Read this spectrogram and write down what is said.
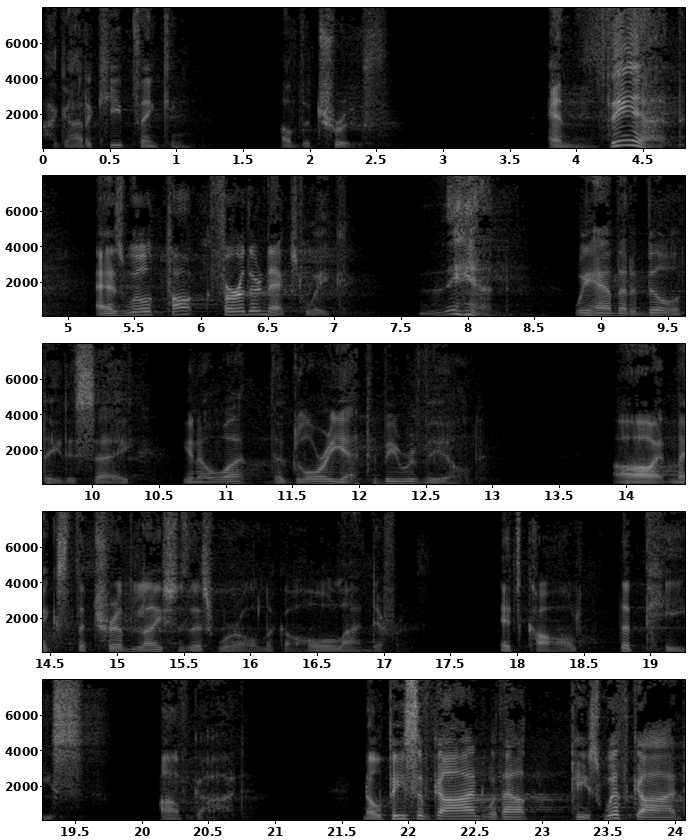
I got to keep thinking of the truth. And then, as we'll talk further next week, then we have that ability to say, you know what? The glory yet to be revealed. Oh, it makes the tribulations of this world look a whole lot different. It's called the peace of God. No peace of God without peace with God.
